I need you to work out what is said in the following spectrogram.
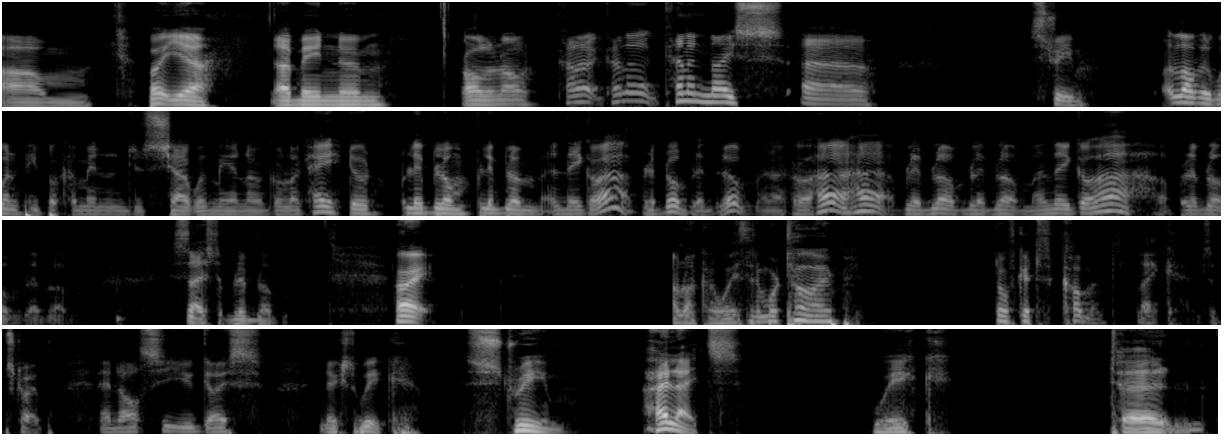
Um, but yeah, I mean, um, all in all, kind of, kind of, kind of nice uh stream. I love it when people come in and just shout with me, and I'll go like, "Hey, dude, blib blum, blib blum," and they go, "Ah, blib blum, blib blum," and I go, "Ha ha, blib blum, blib blum," and they go, "Ah, blib blum, blib blum." It's nice to blib blum. All right, I'm not gonna waste any more time. Don't forget to comment, like, and subscribe, and I'll see you guys next week. Stream highlights. Week 10.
